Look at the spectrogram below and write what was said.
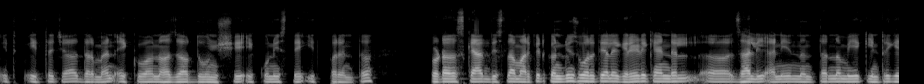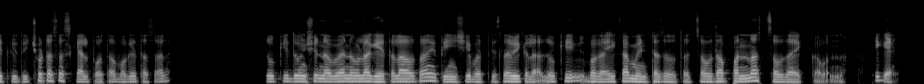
इत इथच्या दरम्यान एकावन्न हजार दोनशे एकोणीस ते इथपर्यंत. छोटासा स्कॅल्प दिसला मार्केट कंटिन्यूस वरती आला एक रेड कॅन्डल झाली आणि नंतरनं मी एक एंट्री घेतली होती. छोटासा स्कॅल्प होता बघत असाल. जो की दोनशे नव्याण्णवला घेतला होता आणि तीनशे बत्तीसला विकला. जो की बघा एका मिनटाचा होता चौदा पन्नास चौदा एक्कावन्न. ठीक आहे.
